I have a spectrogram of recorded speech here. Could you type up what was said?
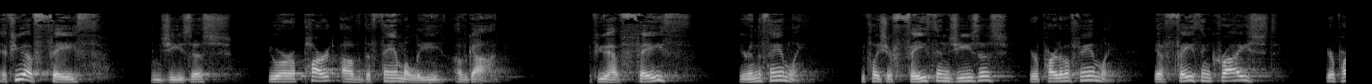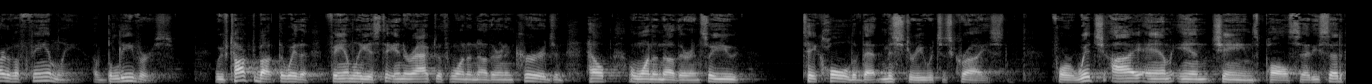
If you have faith in Jesus, you are a part of the family of God. If you have faith, you're in the family. You place your faith in Jesus, you're a part of a family. You have faith in Christ, you're a part of a family of believers. We've talked about the way the family is to interact with one another and encourage and help one another. And so you take hold of that mystery, which is Christ for which I am in chains, Paul said. He said,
